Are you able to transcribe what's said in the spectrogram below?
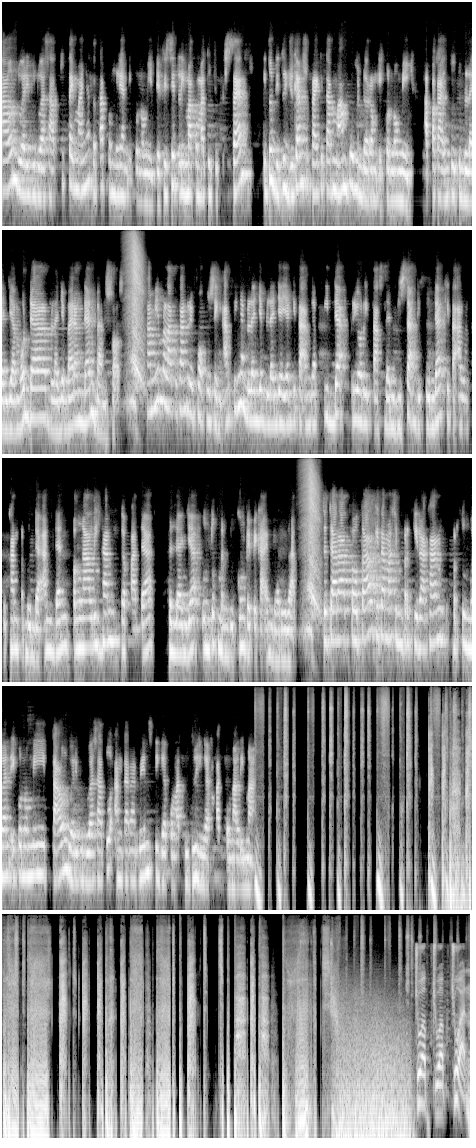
tahun 2021 temanya tetap pemulihan ekonomi. Defisit 5,7 persen itu ditujukan supaya kita mampu mendorong ekonomi. Apakah itu, itu belanja modal, belanja barang, dan bansos. Kami melakukan refocusing, artinya belanja-belanja yang kita anggap tidak prioritas dan bisa ditunda, kita lakukan penundaan dan pengalihan kepada belanja untuk mendukung PPKM darurat. Secara total kita masih memperkirakan pertumbuhan ekonomi tahun 2021 antara range 3,7 hingga 4,5. Cuap-cuap cuan.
